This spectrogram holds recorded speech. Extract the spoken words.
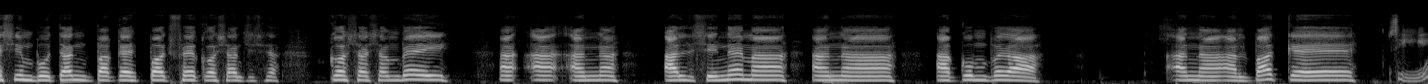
és important perquè pots fer coses, coses amb ell, a, a, anar al cinema, anar a comprar, anar al parque, Sí?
